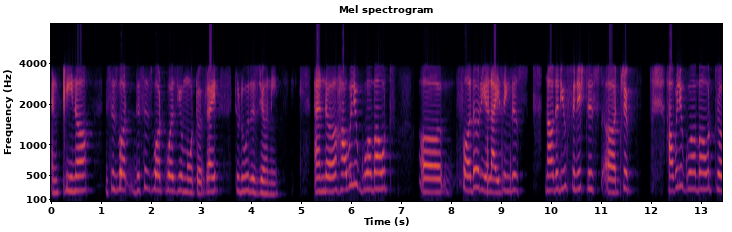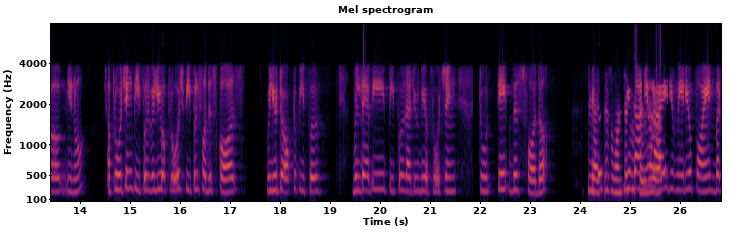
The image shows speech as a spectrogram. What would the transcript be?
and cleaner. This is what this is what was your motive, right? To do this journey. And uh, how will you go about uh, further realizing this now that you finished this uh, trip? How will you go about uh, you know approaching people? Will you approach people for this cause? Will you talk to people? Will there be people that you'll be approaching to take this further? See, I just wanted You've to done your you right, you've made your point, but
